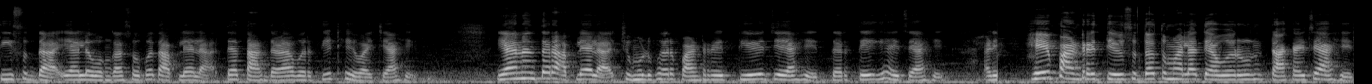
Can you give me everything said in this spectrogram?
तीसुद्धा या लवंगासोबत आपल्याला त्या तांदळावरती ठेवायची आहे. यानंतर आपल्याला चिमुटभर पांढरे तीळ जे आहेत तर ते घ्यायचे आहेत. आणि हे पांढरे तीळसुद्धा तुम्हाला त्यावरून टाकायचे आहेत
